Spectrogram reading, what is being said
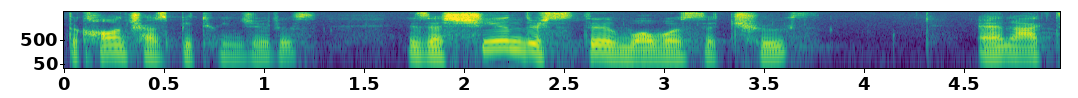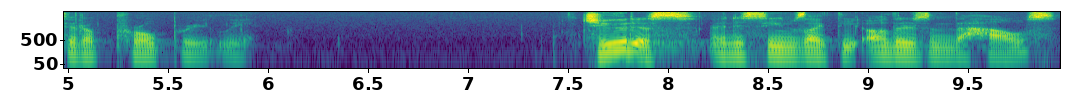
the contrast between Judas, is that she understood what was the truth and acted appropriately. Judas, and it seems like the others in the house,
